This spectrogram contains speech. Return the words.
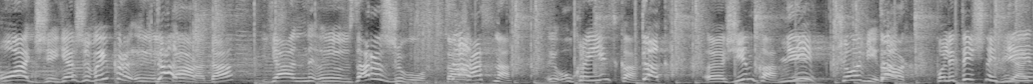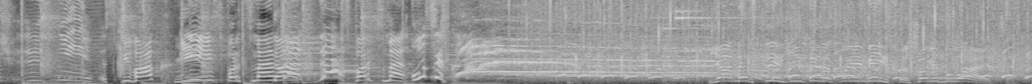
Отже, я живий пер... е, людина, да? Я не- е, зараз живу. Сучасна, е, українська. Так. Е, жінка? Ні. Чоловік? Так. Політичний діяч? Ні. Співак? Ні. Спортсмен? Так. Спортсмен. Усик? Я не встиг дійти на своє місце. Що відбувається?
